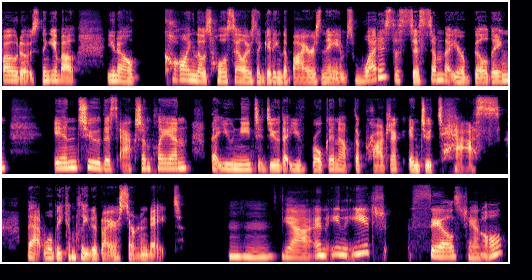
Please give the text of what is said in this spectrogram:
photos thinking about you know calling those wholesalers and getting the buyers names. What is the system that you're building into this action plan that you need to do that you've broken up the project into tasks that will be completed by a certain date. Mm-hmm. Yeah. And in each sales channel,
